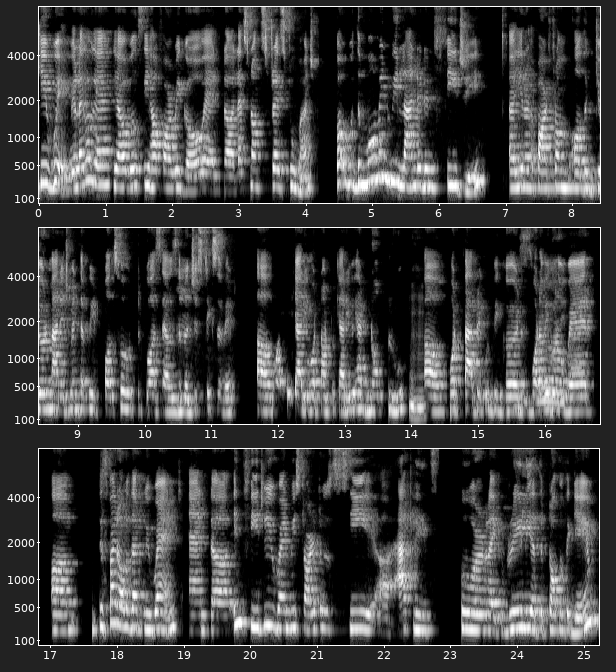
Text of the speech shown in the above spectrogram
gave way. We are like okay yeah we'll see how far we go and uh, let's not stress too much but with the moment we landed in fiji uh, you know apart from all the gear management that we also do ourselves the logistics of it uh, what to carry, what not to carry. We had no clue Mhm. uh, what fabric would be good, what are we going to wear. Um, despite all of that, we went. And uh, in Fiji, when we started to see uh, athletes who were like really at the top of the game,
